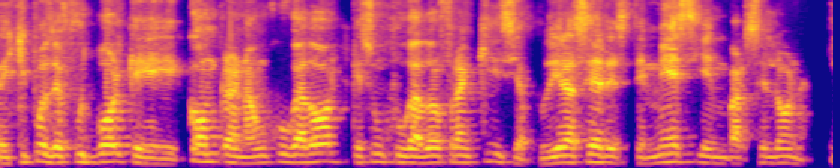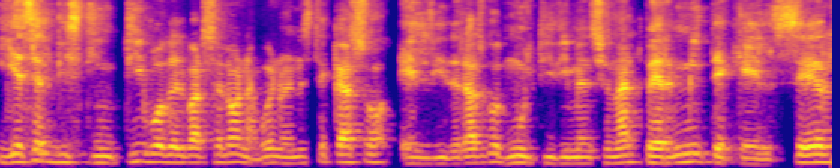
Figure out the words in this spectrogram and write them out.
equipos de fútbol que compran a un jugador que es un jugador franquicia, pudiera ser este Messi Barcelona, y es el distintivo del Barcelona. Bueno, en este caso, el liderazgo multidimensional permite que el ser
